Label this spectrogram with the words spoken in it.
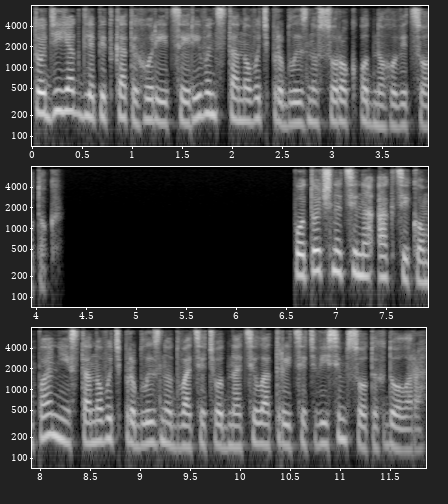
Тоді як для підкатегорії цей рівень становить приблизно 41%. Поточна ціна акцій компанії становить приблизно 21,38 долара.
